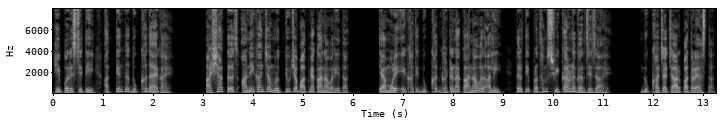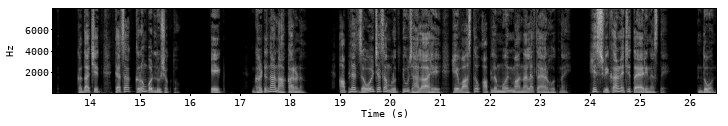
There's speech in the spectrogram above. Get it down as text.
ही परिस्थिती अत्यंत दुःखदायक आहे. अशातच अनेकांच्या मृत्यूच्या बातम्या कानावर येतात. त्यामुळे एखादी दुःखद घटना कानावर आली तर ती प्रथम स्वीकारणं गरजेचं आहे. दुःखाच्या चार पातळ्या असतात. कदाचित त्याचा क्रम बदलू शकतो. एक घटना नाकारणं. आपल्या जवळच्याचा मृत्यू झाला आहे हे वास्तव आपलं मन मानायला तयार होत नाही. हे स्वीकारण्याची तयारी नसते. दोन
